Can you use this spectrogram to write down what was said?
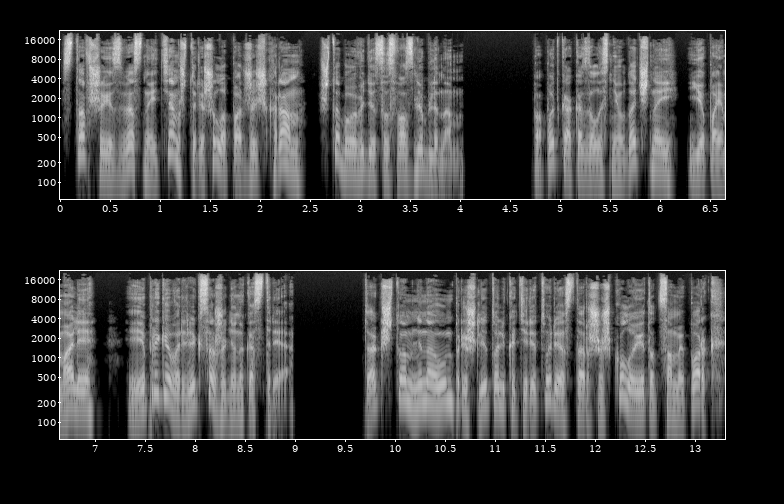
ставшая известной тем, что решила поджечь храм, чтобы увидеться с возлюбленным. Попытка оказалась неудачной, её поймали и приговорили к сожжению на костре. Так что мне на ум пришли только территория старшей школы и этот самый парк.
